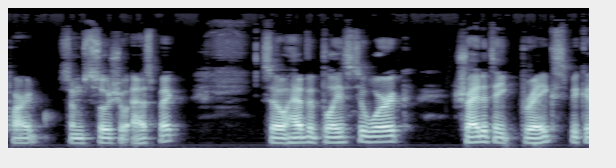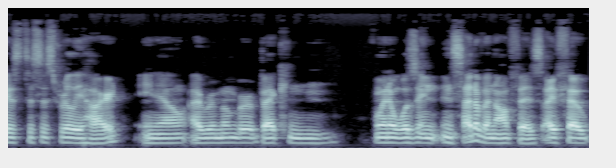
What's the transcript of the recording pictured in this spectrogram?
part, some social aspect. So have a place to work. Try to take breaks because this is really hard. You know, I remember back in when I was in, inside of an office, I felt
